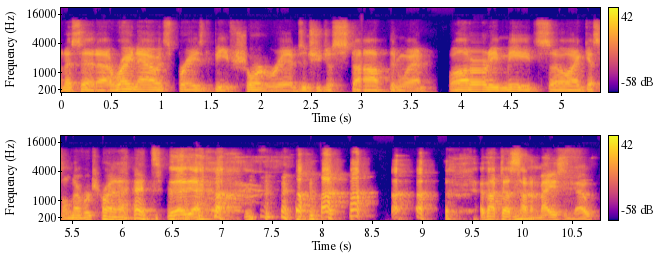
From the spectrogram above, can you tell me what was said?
and I said uh, right now it's braised beef short ribs, and she just stopped and went, "Well, I don't eat meat, so I guess I'll never try that." and that does sound amazing, though.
